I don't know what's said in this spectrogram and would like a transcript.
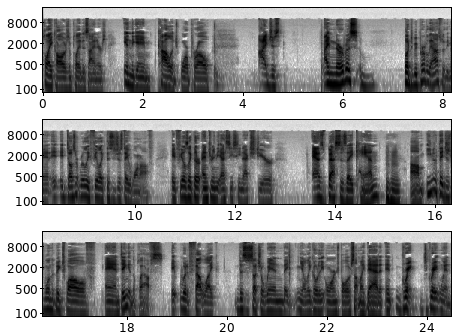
play callers and play designers in the game, college or pro. I just, I'm nervous, but to be perfectly honest with you, man, it, it doesn't really feel like this is just a one off. It feels like they're entering the SEC next year as best as they can. Um, even if they just won the Big 12 and didn't get in the playoffs, it would have felt like this is such a win. They, you know, they go to the Orange Bowl or something like that, and, and great, it's a great win.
